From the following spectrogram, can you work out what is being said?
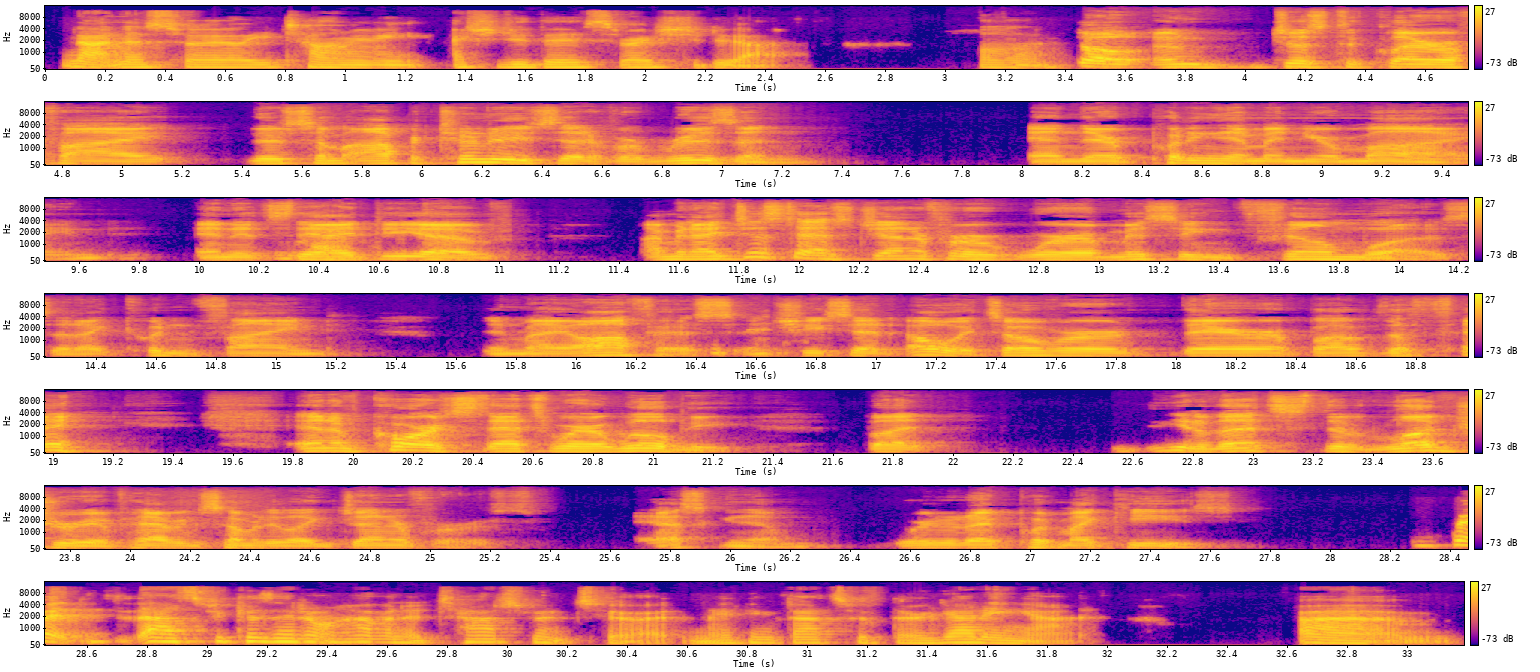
Not necessarily telling me I should do this or I should do that. Hold on. So, and just to clarify, there's some opportunities that have arisen, and they're putting them in your mind, And it's the Yeah. idea of, I mean, I just asked Jennifer where a missing film was that I couldn't find in my office. And she said, oh, it's over there above the thing. And of course, that's where it will be. But, you know, that's the luxury of having somebody like Jennifer is asking them, where did I put my keys? But that's because I don't have an attachment to it. And I think that's what they're getting at. Um,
